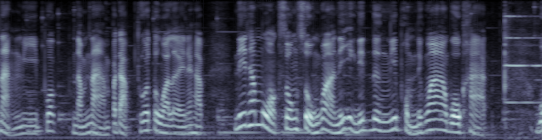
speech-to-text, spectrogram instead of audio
หนังมีพวกหนามหนามๆประดับทั่วตัวเลยนะครับ นี่ถ้าหมวกทรงสูงกว่านี้อีกนิดนึงนี่ผมนึกว่าโวขาดโว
